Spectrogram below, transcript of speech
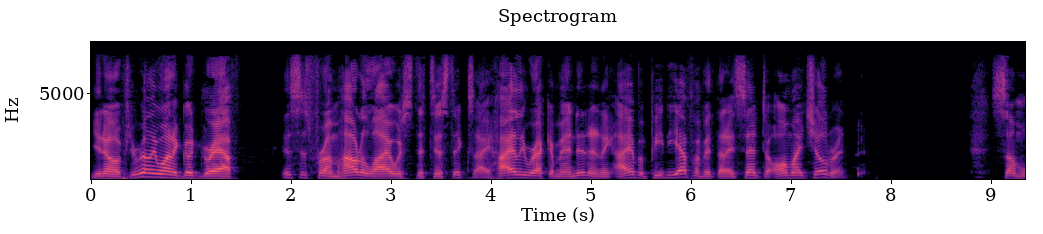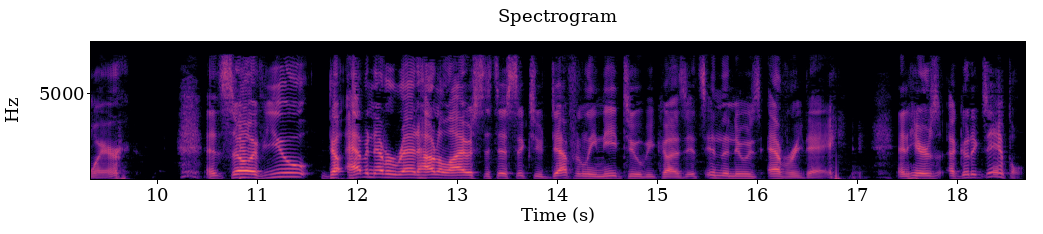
you know, if you really want a good graph, this is from How to Lie with Statistics. I highly recommend it, and I have a PDF of it that I sent to all my children somewhere. And so, if you haven't ever read How to Lie with Statistics, you definitely need to because it's in the news every day. And here's a good example.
